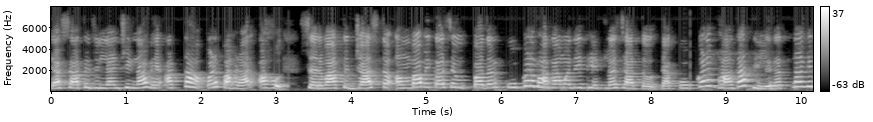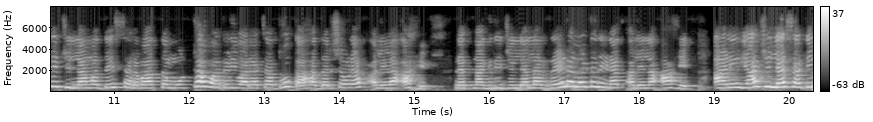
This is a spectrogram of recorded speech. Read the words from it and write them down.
त्या सात जिल्ह्यांची नावे आता आपण पाहणार आहोत. सर्वात जास्त आंबा पिकाचे उत्पादन कोकण भागामध्ये घेतलं जातं. त्या कोकण भागातील रत्नागिरी जिल्ह्यामध्ये सर्वात मोठा वादळी वाऱ्याचा धोका हा दर्शवण्यात आलेला आहे. रत्नागिरी जिल्ह्याला रेड अलर्ट देण्यात आलेला आहे. आणि या जिल्ह्यासाठी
